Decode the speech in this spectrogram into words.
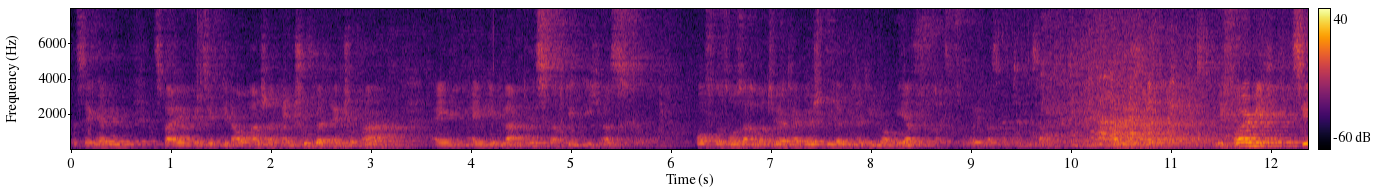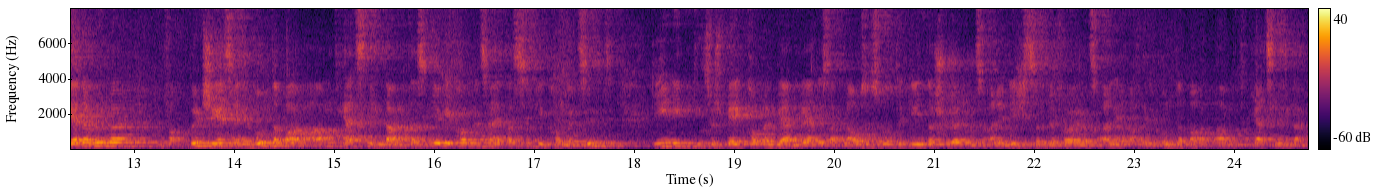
der Sängerin zwei, wenn Sie genau anschauen, ein Schubert, ein Chopin ein, eingeplant ist, auf den ich als hoffnungsloser Amateurklavierspieler mich natürlich noch mehr freue als auf den Gesang. Ich freue mich sehr darüber und wünsche jetzt einen wunderbaren Abend. Herzlichen Dank, dass ihr gekommen seid, dass Sie gekommen sind. Diejenigen, die zu spät kommen werden, werden des Applauses runtergehen. Das stört uns alle nicht, sondern wir freuen uns alle auf einen wunderbaren Abend. Herzlichen Dank.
